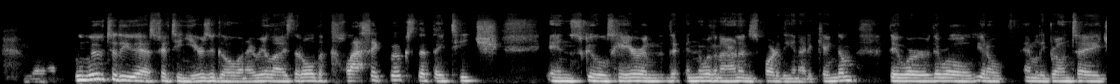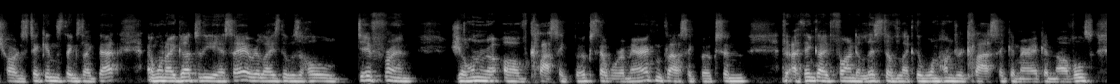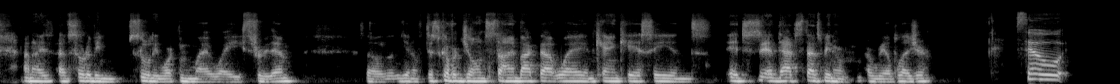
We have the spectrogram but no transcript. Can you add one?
We moved to the US 15 years ago, and I realized that all the classic books that they teach in schools here in, the, in Northern Ireland as part of the United Kingdom. They were they were all you know Emily Bronte, Charles Dickens, things like that. And when I got to the USA, I realized there was a whole different genre of classic books that were American classic books. And I think I found a list of like the 100 classic American novels, and I, I've sort of been slowly working my way through them. So you know, discovered John Steinbeck that way and Ken Kesey, and it's that's that's been a, a real pleasure. So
